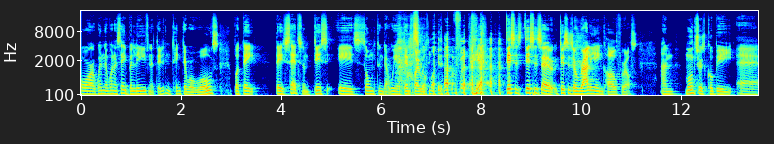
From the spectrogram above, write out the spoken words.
or when they, when I say believed in it, they didn't think they were wolves, but they they said to them, "This is something that we identify with." Might have. yeah, this is this is a this is a rallying call for us, and monsters could be uh,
